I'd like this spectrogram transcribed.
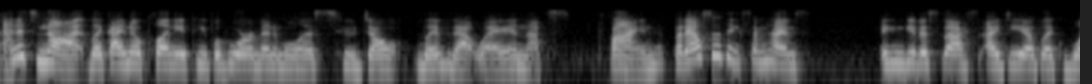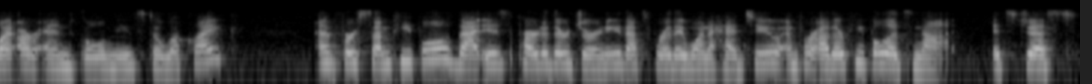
And it's not. Like I know plenty of people who are minimalists who don't live that way and that's fine. But I also think sometimes it can give us this idea of like what our end goal needs to look like. And for some people, that is part of their journey. That's where they want to head to. And for other people, it's not. It's just,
